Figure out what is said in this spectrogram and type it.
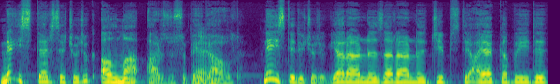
Ne isterse çocuk alma arzusu peyda Evet. oldu. Ne istedi çocuk? Yararlı, zararlı, cipsti, ayakkabıydı.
